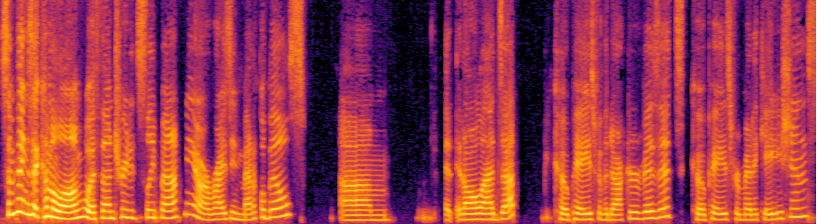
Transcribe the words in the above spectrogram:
some things that come along with untreated sleep apnea are rising medical bills. Um, it, it all adds up. Co-pays for the doctor visits, co-pays for medications,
